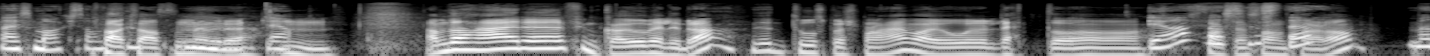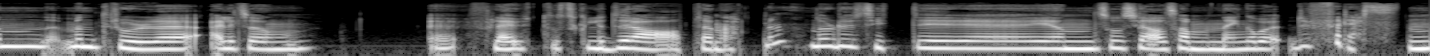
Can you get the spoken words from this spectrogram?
Nei, smakssansen. Smakssansen, mener du. Mm, ja. Mm. ja, men det her funka jo veldig bra. De to spørsmålene her var jo lett å Ja, starte en samtale det. om. Men, men tror du det er litt sånn uh, flaut å skulle dra opp den appen når du sitter eh, i en sosial sammenheng og bare Du, forresten,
